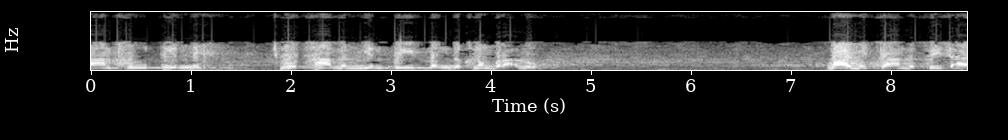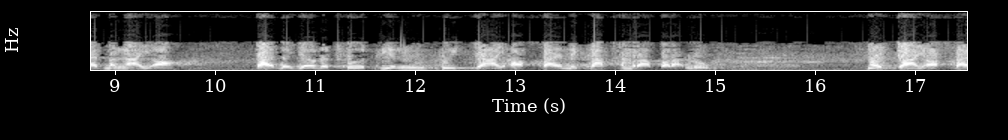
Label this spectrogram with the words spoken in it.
បានធ្វើទាននេះឈ្មោះថាមិនមានទីពឹងទៅក្នុងប្រាក់លោកបាយមួយចានទៅស៊ីឆ្អែតមួយថ្ងៃអស់ តែបើយកទៅធ្វើទានគឺចាយអស់តែនិកាប់សម្រាប់បរៈលោកនៅចាយអស់តែ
